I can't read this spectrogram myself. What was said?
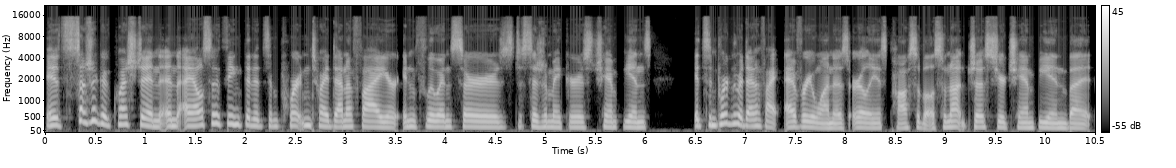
It's such a good question. And I also think that it's important to identify your influencers, decision makers, champions. It's important to identify everyone as early as possible. So, not just your champion, but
